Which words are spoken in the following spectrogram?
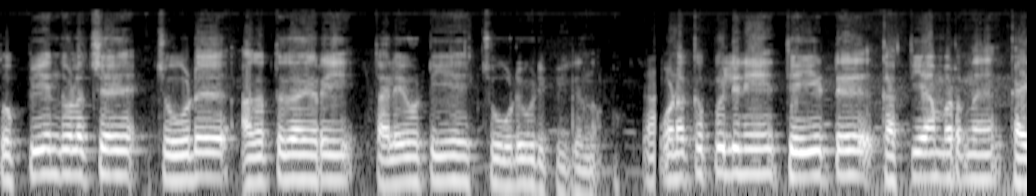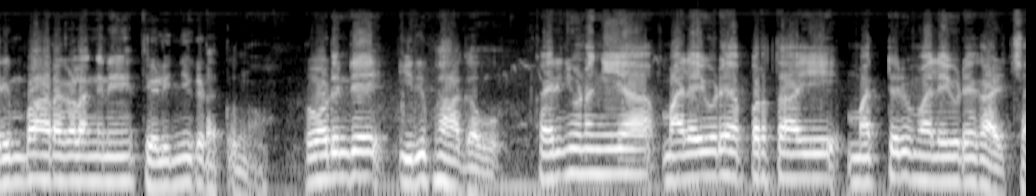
തൊപ്പിയും തുളച്ച് ചൂട് അകത്തു കയറി തലയോട്ടിയെ ചൂട് പിടിപ്പിക്കുന്നു. ഉണക്കപ്പുല്ലിനെ തേയിട്ട് കത്തിയാമർന്ന് കരിമ്പാറകൾ അങ്ങനെ തെളിഞ്ഞു കിടക്കുന്നു. റോഡിന്റെ ഇരുഭാഗവും. കരിഞ്ഞുണങ്ങിയ മലയുടെ അപ്പുറത്തായി മറ്റൊരു മലയുടെ കാഴ്ച.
